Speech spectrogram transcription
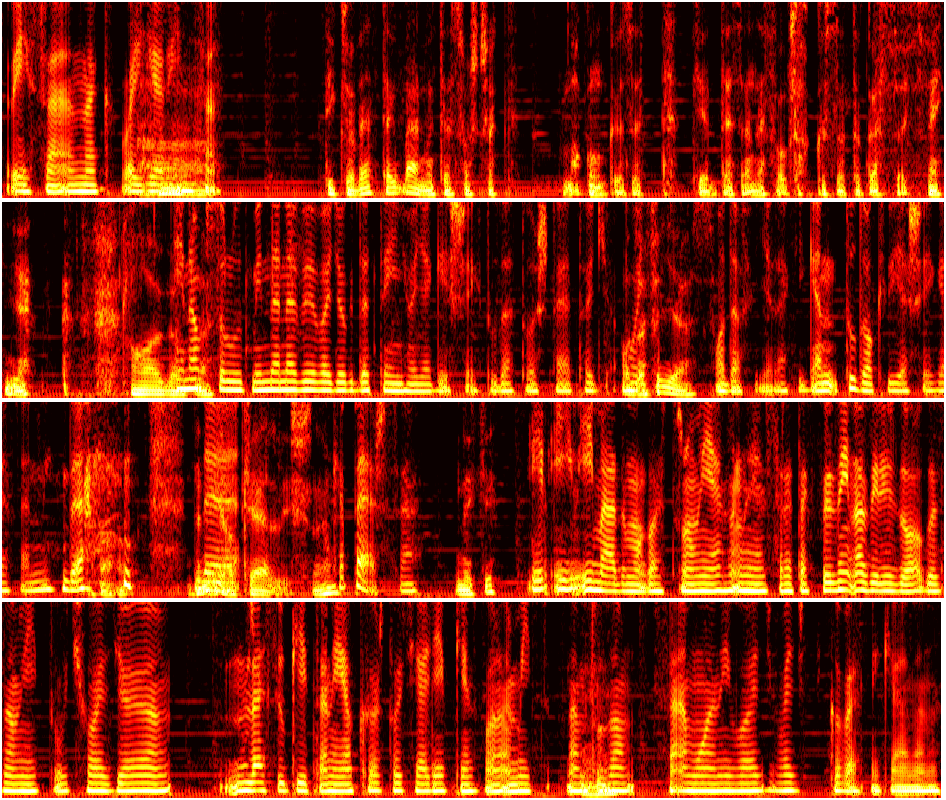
része ennek, vagy gerince. Ti követtek bármit? Ezt most csak magunk között kérdezem, ne foglalkozzatok azt, hogy mennyien hallgatnak. Én abszolút minden evő vagyok, de tény, hogy egészségtudatos. Tehát, hogy, Odafigyelsz? Hogy odafigyelek, igen. Tudok hülyeséget tenni, de... De, de néha kell is, nem? Persze. Niki? Én, én imádom a gasztronómiát, meg nagyon szeretek főzni. Én azért is dolgozom itt, úgyhogy leszűkíteni a kört, hogyha egyébként valamit nem mm. tudom számolni, vagy, vagy követni kellene.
